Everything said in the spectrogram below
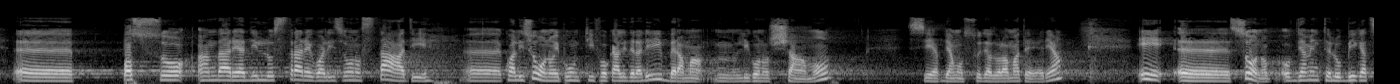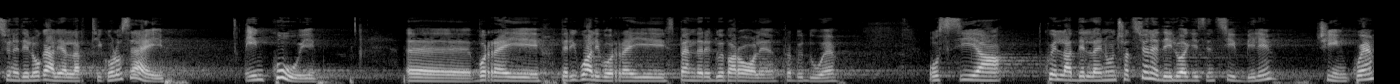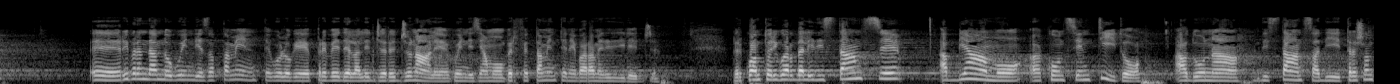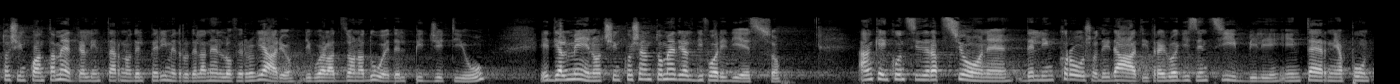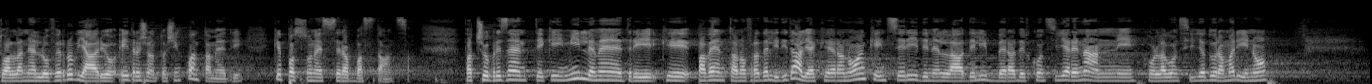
Eh, posso andare ad illustrare quali sono stati, eh, quali sono i punti focali della delibera, ma mh, mm, li conosciamo se abbiamo studiato la materia e eh, sono ovviamente l'ubicazione dei locali all'articolo 6, in cui eh, vorrei, per i quali vorrei spendere due parole, proprio due, ossia quella della enunciazione dei luoghi sensibili, 5, eh, riprendendo quindi esattamente quello che prevede la legge regionale, quindi siamo perfettamente nei parametri di legge. Per quanto riguarda le distanze, abbiamo eh, consentito ad una distanza di 350 metri all'interno del perimetro dell'anello ferroviario di quella zona 2 del PGTU e di almeno 500 metri al di fuori di esso, anche in considerazione dell'incrocio dei dati tra i luoghi sensibili interni appunto all'anello ferroviario e i 350 metri che possono essere abbastanza. Faccio presente che i mille metri che paventano Fratelli d'Italia che erano anche inseriti nella delibera del consigliere Nanni con la consigliatura Marino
